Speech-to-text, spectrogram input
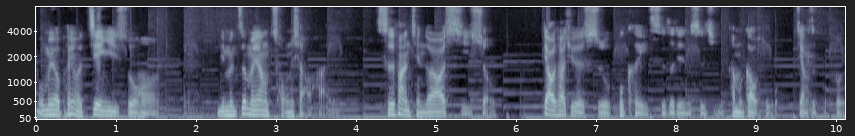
我们有朋友建议说：“哦，你们这么样宠小孩，吃饭前都要洗手，掉下去的食物不可以吃这件事情，他们告诉我这样是不对。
